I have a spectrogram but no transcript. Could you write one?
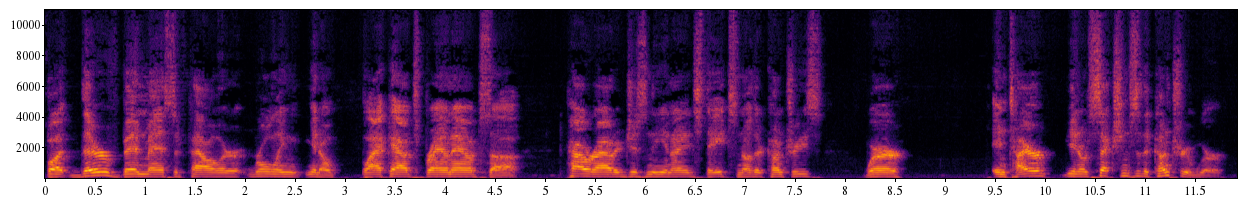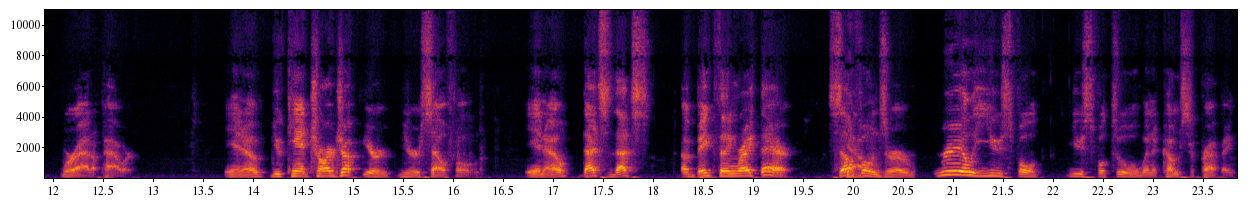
But there have been massive power rolling, you know, blackouts, brownouts, uh, power outages in the United States and other countries where entire, you know, sections of the country were were out of power. You know, you can't charge up your your cell phone. You know, that's that's a big thing right there. Cell yeah. phones are a really useful useful tool when it comes to prepping.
